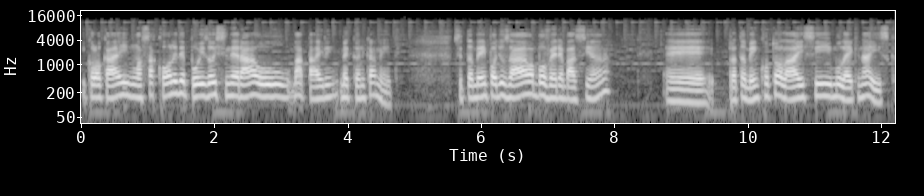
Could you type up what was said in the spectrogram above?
e colocar em uma sacola e depois ou incinerar ou matar ele mecanicamente. Você também pode usar uma bovéria baciana é, para também controlar esse moleque na isca.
